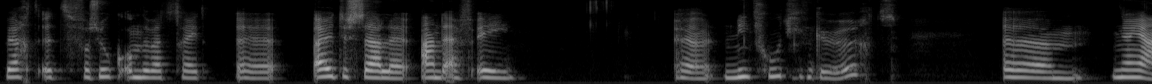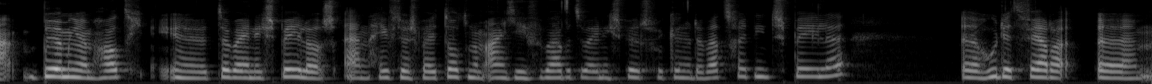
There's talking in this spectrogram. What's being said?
werd het verzoek om de wedstrijd uit te stellen aan de FE niet goedgekeurd. Ehm nou ja, Birmingham had eh, te weinig spelers en heeft dus bij Tottenham aangegeven: we hebben te weinig spelers, we kunnen de wedstrijd niet spelen. Eh, hoe dit verder ehm,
